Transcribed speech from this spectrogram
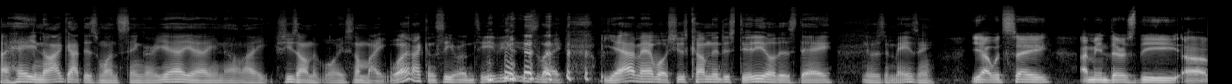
Like, hey, you know, I got this one singer. Yeah, yeah, you know, like she's on The Voice. And I'm like, what? I can see her on TV. He's like, yeah, man. Well, she was coming to the studio this day. It was amazing. Yeah, I would say. I mean, there's the uh,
